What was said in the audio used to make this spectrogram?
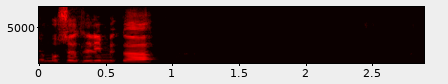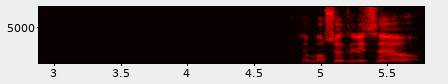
제 목소리 들립니까? 제 목소리 들리세요?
